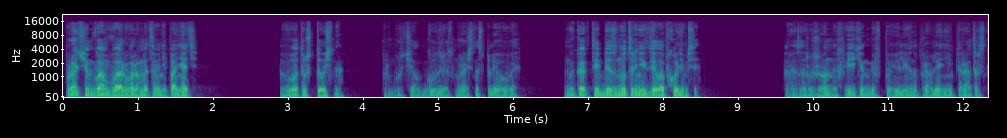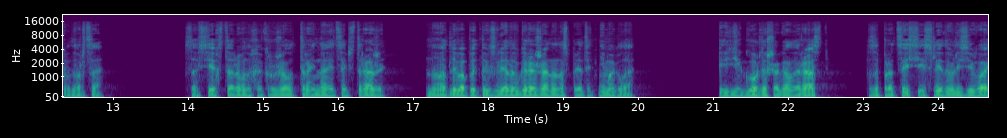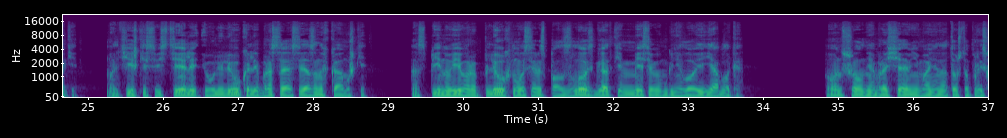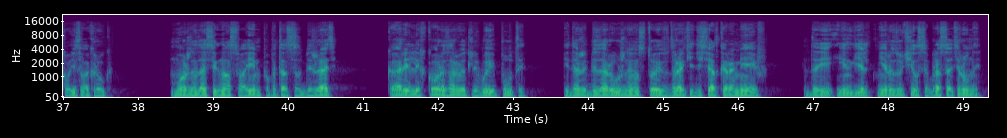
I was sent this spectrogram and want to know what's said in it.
Впрочем, вам, варварам, этого не понять». «Вот уж точно», — пробурчал Гудриус, мрачно сплевывая. «Мы как-то и без внутренних дел обходимся». Разоруженных викингов повели в направлении императорского дворца. Со всех сторон их окружала тройная цепь стражи, но от любопытных взглядов горожан она спрятать не могла. Впереди гордо шагал Эраст, за процессией следовали зеваки, мальчишки свистели и улюлюкали, бросая в связанных камушки. На спину Ивара плюхнулось и расползлось гадким месивом гнилое яблоко. Он шел, не обращая внимания на то, что происходит вокруг. Можно дать сигнал своим, попытаться сбежать. Кари легко разорвет любые путы, и даже безоружный он стоит в драке десятка ромеев. Да и Ингельд не разучился бросать руны.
